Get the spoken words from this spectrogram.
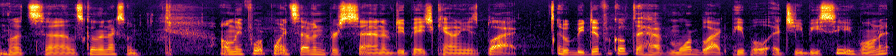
let's uh, let's go to the next one. Only 4.7 percent of DuPage County is black. It would be difficult to have more black people at GBC, won't it?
